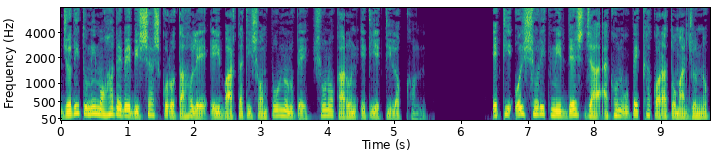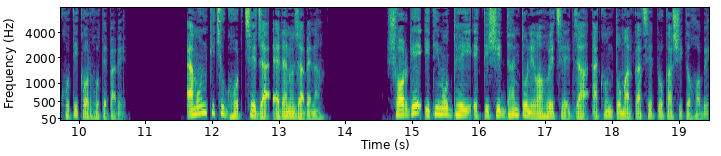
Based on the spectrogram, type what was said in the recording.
যদি তুমি মহাদেবে বিশ্বাস করো তাহলে এই বার্তাটি সম্পূর্ণরূপে শোনো কারণ এটি একটি লক্ষণ। একটি ঐশ্বরিক নির্দেশ যা এখন উপেক্ষা করা তোমার জন্য ক্ষতিকর হতে পারে। এমন কিছু ঘটছে যা এড়ানো যাবে না। স্বর্গে ইতিমধ্যেই একটি সিদ্ধান্ত নেওয়া হয়েছে যা এখন তোমার কাছে প্রকাশিত হবে।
